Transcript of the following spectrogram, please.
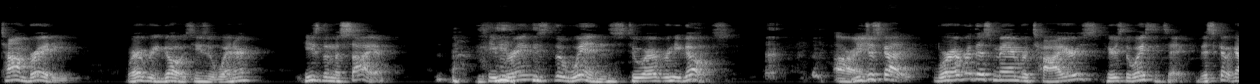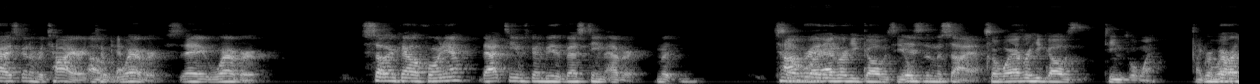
Tom Brady, wherever he goes, he's a winner. He's the Messiah. He brings the wins to wherever he goes. All right. You just got wherever this man retires. Here's the wasted take. This guy's going to retire to Okay. wherever, say wherever. Southern California, that team's going to be the best team ever. But Tom so Brady wherever he goes, he'll. is the Messiah. so wherever he goes, teams will win. Like wherever he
